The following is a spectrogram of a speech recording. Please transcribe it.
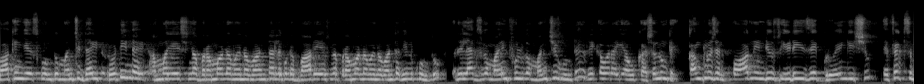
వాకింగ్ చేసుకుంటూ మంచి డైట్ రొటీన్ డైట్ అమ్మ చేసిన బ్రహ్మాండమైన వంట లేకుంటే భార్య చేసిన బ్రహ్మాండమైన వంట తినుకుంటూ రిలాక్స్గా మైండ్ఫుల్గా మంచిగా ఉంటే రికవర్ అయ్యే అవకాశాలు ఉంటాయి. Conclusion porn induce it is a growing issue effects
